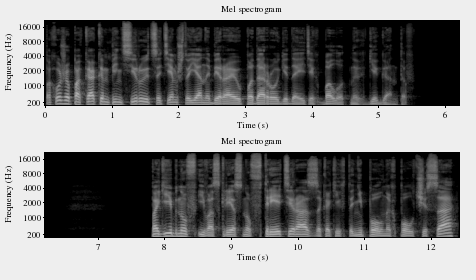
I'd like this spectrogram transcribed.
похоже, пока компенсируются тем, что я набираю по дороге до этих болотных гигантов. Погибнув и воскреснув в третий раз за каких-то неполных полчаса,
